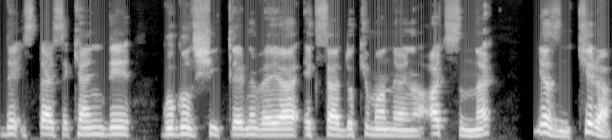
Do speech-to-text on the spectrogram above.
de isterse kendi Google Sheet'lerini veya Excel dokümanlarını açsınlar. Yazın kira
